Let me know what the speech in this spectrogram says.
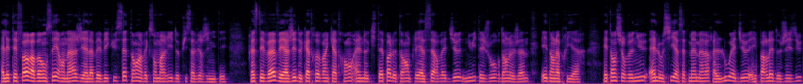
Elle était fort avancée en âge et elle avait vécu sept ans avec son mari depuis sa virginité. Restée veuve et âgée de quatre-vingt-quatre ans, elle ne quittait pas le temple et elle servait Dieu nuit et jour dans le jeûne et dans la prière. Étant survenue, elle aussi, à cette même heure, elle louait Dieu et parlait de Jésus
